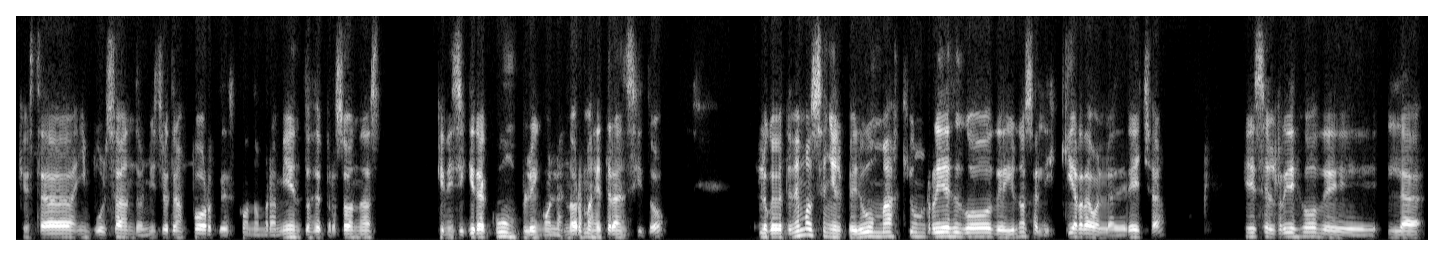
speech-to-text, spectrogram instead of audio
que está impulsando el ministro de Transportes con nombramientos de personas que ni siquiera cumplen con las normas de tránsito, lo que tenemos en el Perú, más que un riesgo de irnos a la izquierda o a la derecha, es el riesgo de la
